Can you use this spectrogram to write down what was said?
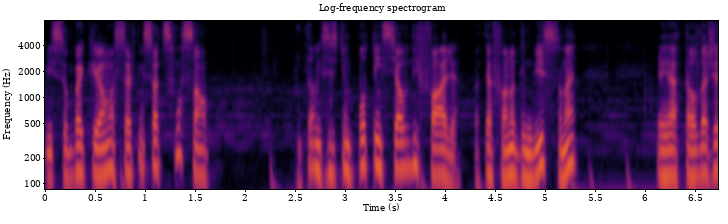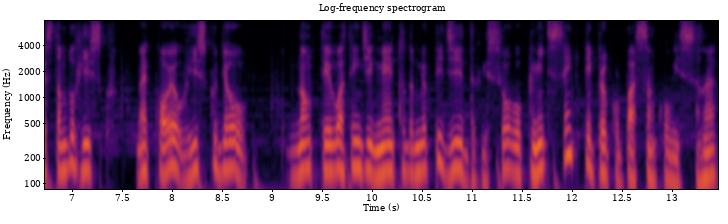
Isso vai criar uma certa insatisfação. Então existe um potencial de falha. Até falando nisso, né? É a tal da gestão do risco. Né? Qual é o risco de eu não ter o atendimento do meu pedido. Isso, o cliente sempre tem preocupação com isso, né?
